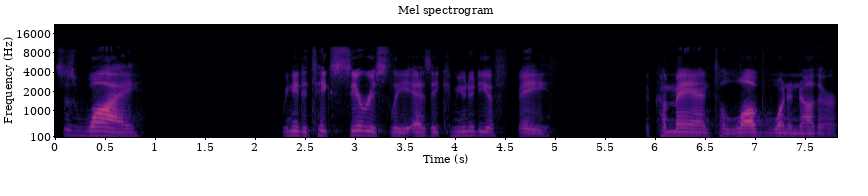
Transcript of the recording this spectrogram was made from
This is why we need to take seriously as a community of faith the command to love one another.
